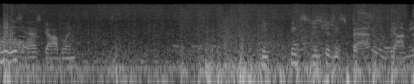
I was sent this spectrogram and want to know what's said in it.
Look at this ass goblin. He thinks just because he's fast, he's got me.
